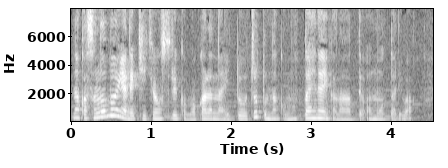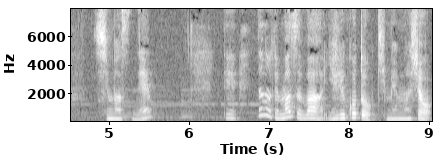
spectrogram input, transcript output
なんかその分野で起業するかわからないと、ちょっとなんかもったいないかなって思ったりはしますね。で、なのでまずはやることを決めましょう。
